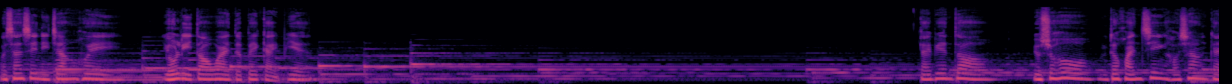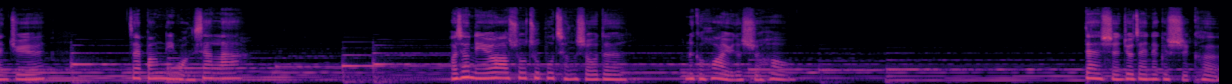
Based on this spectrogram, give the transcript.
我相信你将会由里到外的被改变，改变到有时候你的环境好像感觉在帮你往下拉，好像你又要说出不成熟的那个话语的时候，但神就在那个时刻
